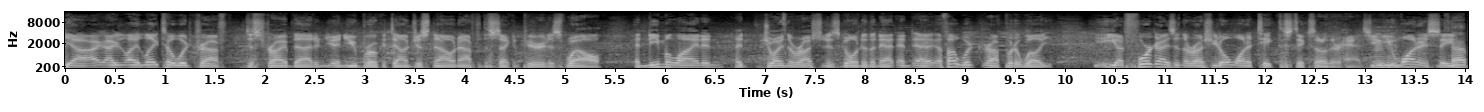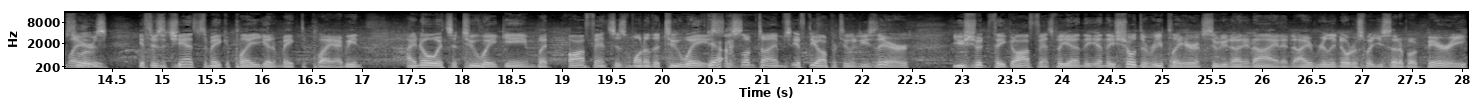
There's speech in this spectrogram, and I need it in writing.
Yeah, I, I, I liked how Woodcroft described that, and, and you broke it down just now and after the second period as well. And Niemelainen had joined the rush and is going to the net. And uh, I thought Woodcroft put it well. You, you got four guys in the rush. You don't want to take the sticks out of their hands. You, mm-hmm. you want to say to players, if there's a chance to make a play, you got to make the play. I mean, I know it's a two-way game, but offense is one of the two ways. Yeah. So sometimes, if the opportunity is there, you should think offense. But yeah, and they, and they showed the replay here in Studio 99, and I really noticed what you said about Barrie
